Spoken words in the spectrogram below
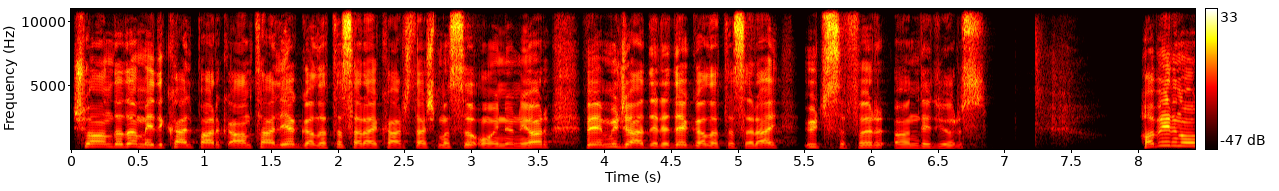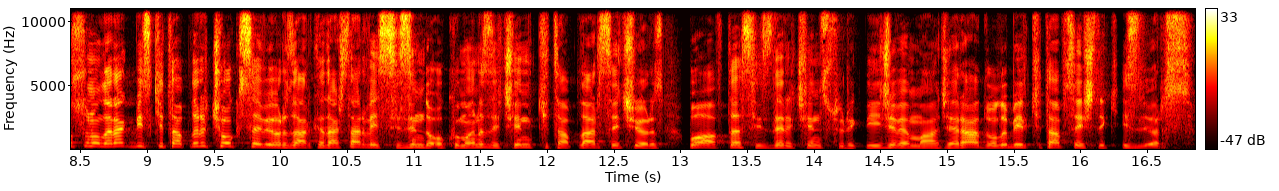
Şu anda da Medikal Park Antalya Galatasaray karşılaşması oynanıyor ve mücadelede Galatasaray 3-0 önde diyoruz. Haberin olsun olarak biz kitapları çok seviyoruz arkadaşlar ve sizin de okumanız için kitaplar seçiyoruz. Bu hafta sizler için sürükleyici ve macera dolu bir kitap seçtik. İzliyoruz.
